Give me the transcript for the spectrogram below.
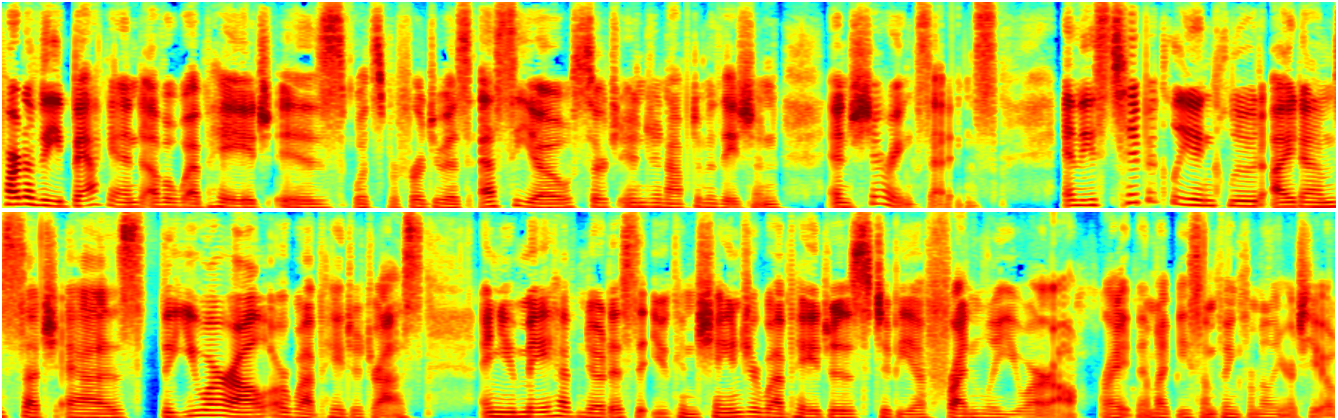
Part of the back end of a web page is what's referred to as SEO, search engine optimization, and sharing settings. And these typically include items such as the URL or web page address. And you may have noticed that you can change your web pages to be a friendly URL, right? That might be something familiar to you.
